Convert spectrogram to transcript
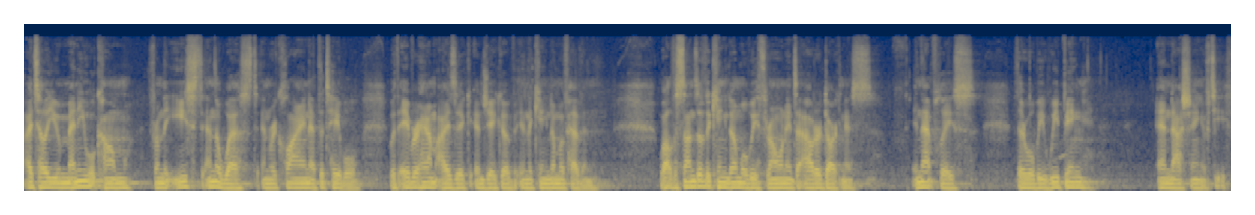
I tell you, many will come from the east and the west and recline at the table with Abraham, Isaac, and Jacob in the kingdom of heaven, while the sons of the kingdom will be thrown into outer darkness. In that place, there will be weeping and gnashing of teeth.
